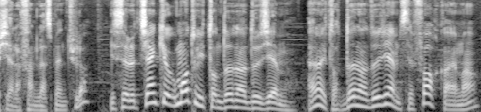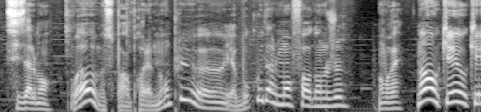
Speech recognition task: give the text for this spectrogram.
Puis à la fin de la semaine, tu l'as. Et c'est le tien qui augmente ou il t'en donne un deuxième? Ah non, il t'en donne un deuxième, c'est fort quand même, hein. 6 Allemands. Ouais, mais c'est pas un problème non plus. euh, Il y a beaucoup d'Allemands forts dans le jeu. En vrai. Non, ok, ok.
